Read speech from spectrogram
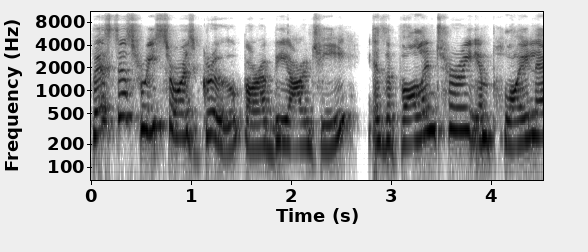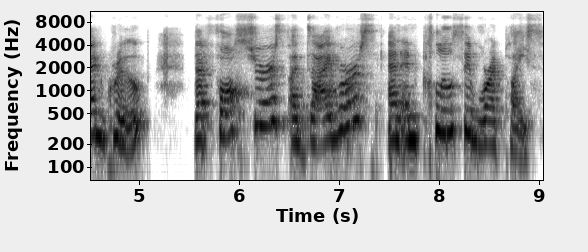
business resource group or a BRG is a voluntary employee led group that fosters a diverse and inclusive workplace.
